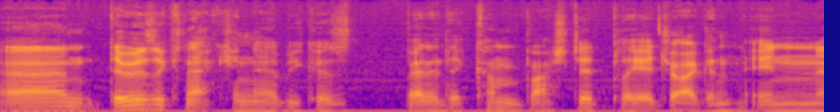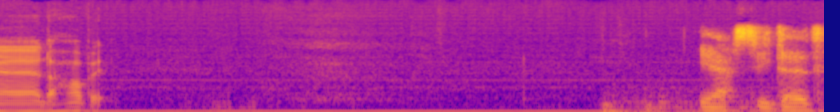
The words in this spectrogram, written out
Um, there is a connection there because Benedict Cumberbatch did play a dragon in uh, The Hobbit. Yes, he did.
